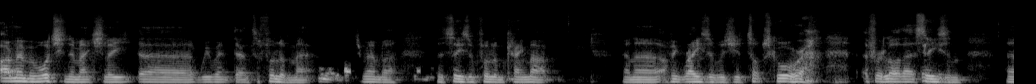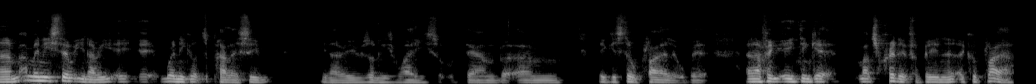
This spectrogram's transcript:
I remember watching him actually. Uh, we went down to Fulham, Matt. Do you remember the season Fulham came up? And uh, I think Razor was your top scorer for a lot of that season. Um, I mean, he still, you know, he, he, when he got to Palace, he, you know, he was on his way sort of down, but um, he could still play a little bit. And I think he didn't get much credit for being a, a good player.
